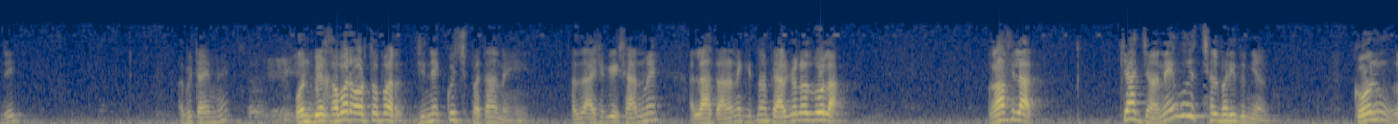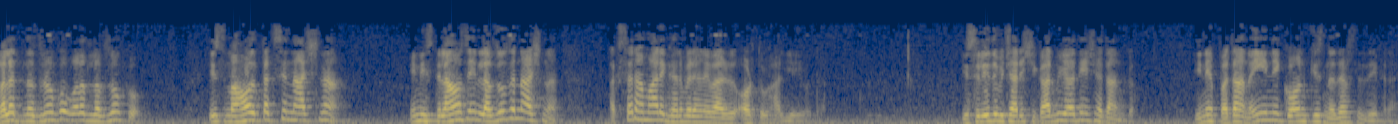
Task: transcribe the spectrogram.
جی؟ ابھی ٹائم ہے؟ ان بے خبر عورتوں پر جنہیں کچھ پتا نہیں۔ حضرت عائشہ کی شان میں اللہ تعالیٰ نے کتنا پیار کا لفظ بولا۔ غافلات۔ کیا جانے وہ اس چھل بھری دنیا کو؟ کون غلط نظروں کو، غلط لفظوں کو؟ اس ماحول تک سے ناچنا، ان اصطلاحوں سے، ان لفظوں سے ناچنا اکثر ہمارے گھر میں رہنے والے عورتوں کا حال یہی ہوتا۔ اس لیے تو بیچاری شکار بھی جاتی ہیں شیطان کا۔ انہیں پتا نہیں انہیں کون کس نظر سے دیکھ رہا ہے۔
